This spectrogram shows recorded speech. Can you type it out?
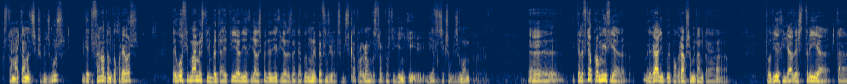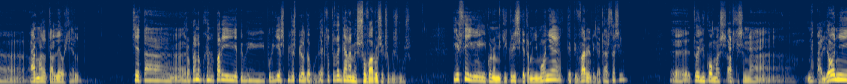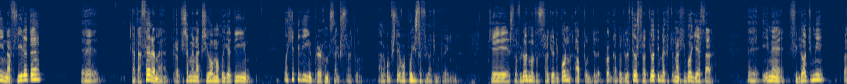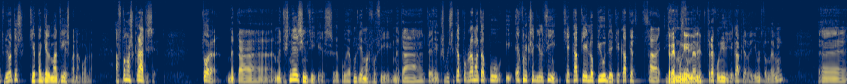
σταματάμε τους εξοπλισμούς γιατί φαινόταν το χρέος. Εγώ θυμάμαι στην πενταετία 2005-2010 που ήμουν υπεύθυνος για τα εξοπλιστικά προγράμματα του στρατού στη Γενική Διεύθυνση Εξοπλισμών. Ε, η τελευταία προμήθεια μεγάλη που υπογράψαμε ήταν τα το 2003 τα άρματα τα Λέω Χέλ και τα αεροπλάνα που είχαμε πάρει η Υπουργεία Σπίλιο Πιλωτόπουλου. Έκτοτε δεν κάναμε σοβαρούς εξοπλισμούς. Ήρθε η οικονομική κρίση και τα μνημόνια, επιβάρυνε την κατάσταση. Ε, το υλικό μας άρχισε να, να παλιώνει, να φθήρεται. Ε, καταφέραμε, κρατήσαμε ένα αξιόμαχο γιατί, όχι επειδή προέρχομαι της τάξης του στρατού, αλλά εγώ πιστεύω πολύ στο φιλότιμο του Έλληνα και στο φιλότιμο των στρατιωτικών από τον, από τον τελευταίο στρατιώτη μέχρι τον αρχηγό ΓΕΘΑ. Ε, είναι φιλότιμοι πατριώτες και επαγγελματίες πάνω απ' όλα. Αυτό μας κράτησε. Τώρα, με, τα, με τις νέες συνθήκες που έχουν διαμορφωθεί, με τα, τα προγράμματα που έχουν εξαγγελθεί και κάποια υλοποιούνται και κάποια θα τρέχουν γίνουν στο μέλλον, ναι. τρέχουν ήδη και κάποια θα γίνουν στο μέλλον, ε,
